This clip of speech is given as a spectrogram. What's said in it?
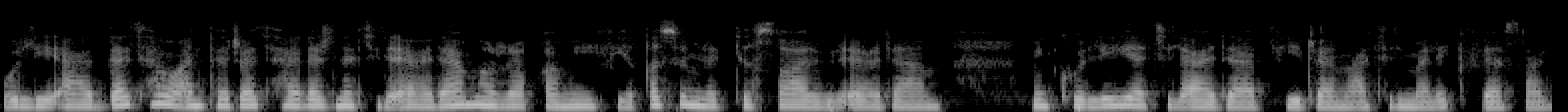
واللي أعدتها وأنتجتها لجنة الإعلام الرقمي في قسم الاتصال والإعلام من كلية الآداب في جامعة الملك فيصل.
